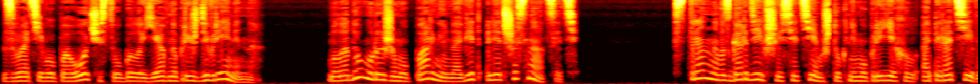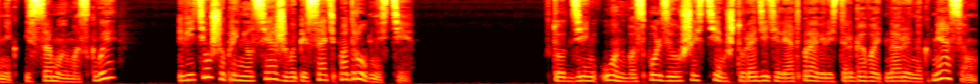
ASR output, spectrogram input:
Звать его по отчеству было явно преждевременно. Молодому рыжему парню на вид лет 16. Странно возгордившийся тем, что к нему приехал оперативник из самой Москвы, Витюша принялся живописать подробности. В тот день он, воспользовавшись тем, что родители отправились торговать на рынок мясом,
